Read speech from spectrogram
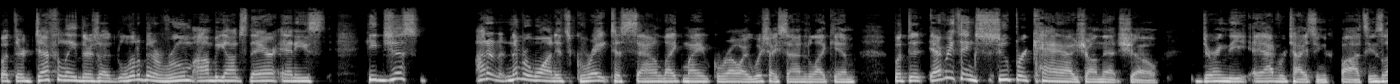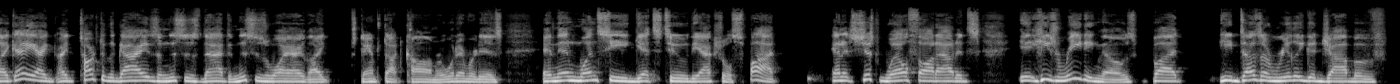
but they're definitely there's a little bit of room ambiance there, and he's he just I don't know. Number one, it's great to sound like Mike Rowe. I wish I sounded like him, but the, everything's super cash on that show during the advertising spots. He's like, Hey, I, I talked to the guys and this is that. And this is why I like stamps.com or whatever it is. And then once he gets to the actual spot and it's just well thought out, it's, it, he's reading those, but he does a really good job of,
